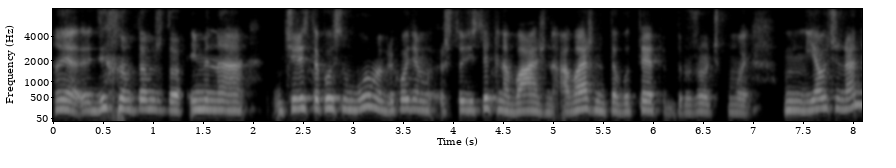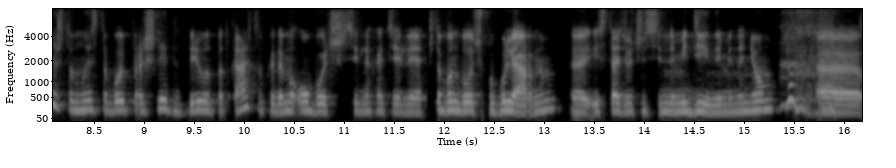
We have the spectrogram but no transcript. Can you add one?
Но я- дело в том, что именно через такой сумбур мы приходим, что действительно важно. А важно-то вот это, дружочек мой. Я очень рада, что мы с тобой прошли этот период подкастов, когда мы оба очень сильно хотели, чтобы он был очень популярным э, и стать очень сильно медийными на нем. Э,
